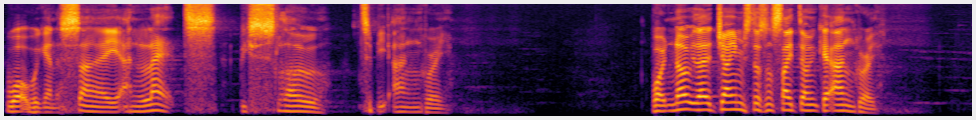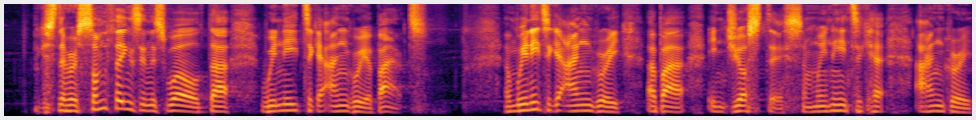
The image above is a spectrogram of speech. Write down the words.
what we're going to say and let's be slow to be angry. Well, no, James doesn't say don't get angry. Because there are some things in this world that we need to get angry about. And we need to get angry about injustice. And we need to get angry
